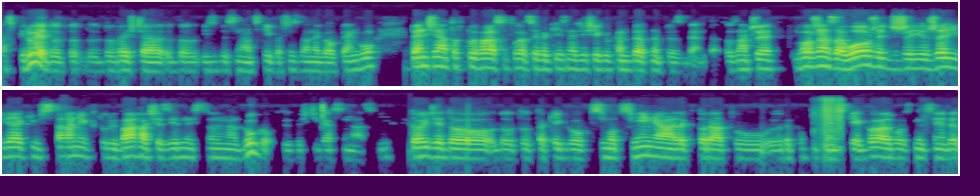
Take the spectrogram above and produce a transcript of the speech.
aspiruje do, do, do wejścia do Izby Senackiej właśnie z danego okręgu, będzie na to wpływała sytuacja, w jakiej znajdzie się jego kandydat na prezydenta. To znaczy, można założyć, że jeżeli w jakimś stanie, który waha się z jednej strony na drugą w tych wyścigach senackich, dojdzie do, do, do takiego wzmocnienia elektoratu republikańskiego albo wzmocnienia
